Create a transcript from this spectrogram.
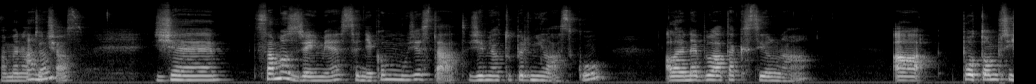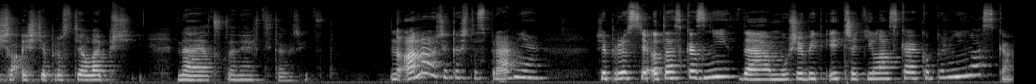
máme na ano. to čas, že samozřejmě se někomu může stát, že měl tu první lásku, ale nebyla tak silná a potom přišla ještě prostě lepší. Ne, já to tady nechci tak říct. No ano, říkáš to správně. Že prostě otázka zní, zda může být i třetí láska jako první láska.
